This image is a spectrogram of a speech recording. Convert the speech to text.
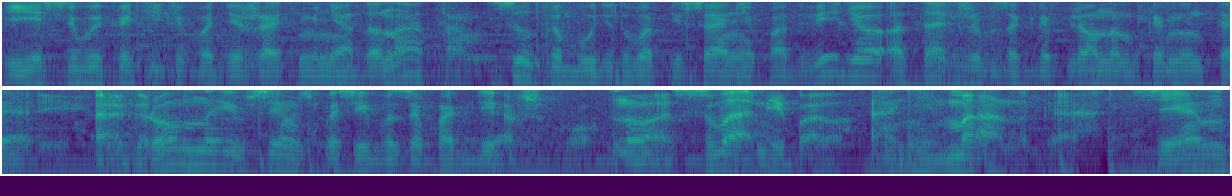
И если вы хотите поддержать меня донатом, ссылка будет в описании под видео, а также в закрепленном комментарии. Огромное всем спасибо за поддержку. Ну а с вами был Аниманга. Всем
